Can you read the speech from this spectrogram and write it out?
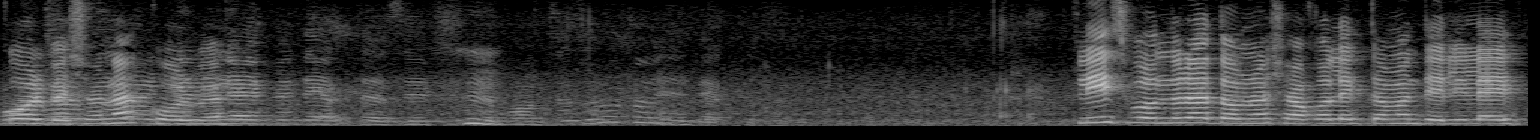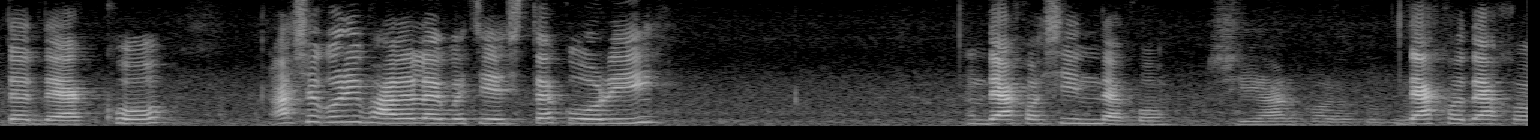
করবে জনের করবে। প্লিজ বন্ধুরা তোমরা সকলে একটু আমার ডেলি লাইফটা দেখো। আশা করি ভালো লাগবে চেষ্টা করি। দেখো সিন দেখো Share করো। দেখো দেখো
